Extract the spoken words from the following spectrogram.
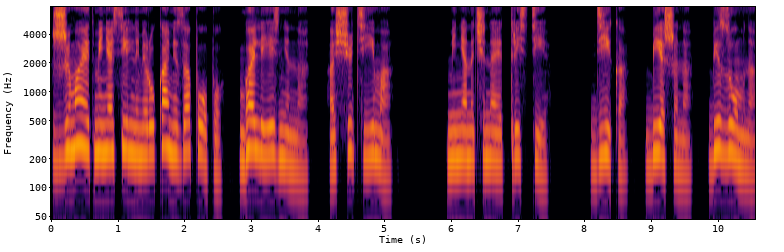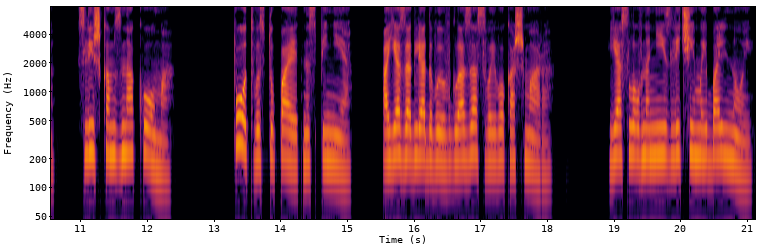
Сжимает меня сильными руками за попу, болезненно, ощутимо. Меня начинает трясти. Дико, бешено, безумно, слишком знакомо. Пот выступает на спине, а я заглядываю в глаза своего кошмара. Я словно неизлечимый больной.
